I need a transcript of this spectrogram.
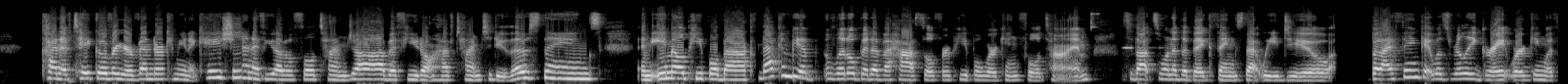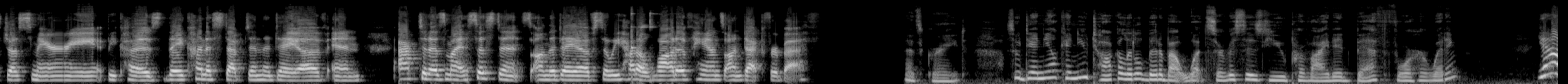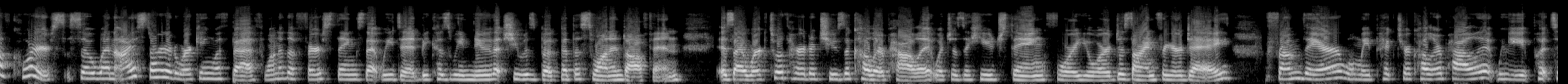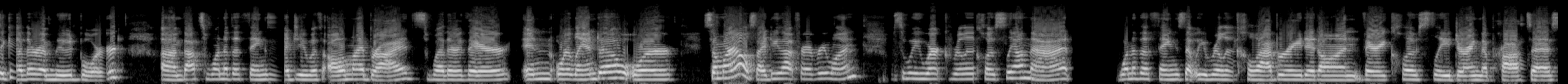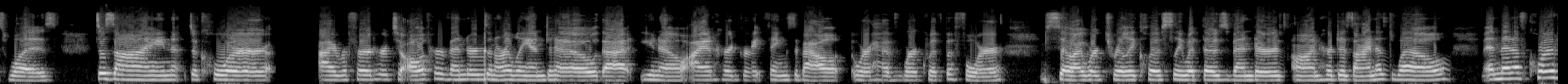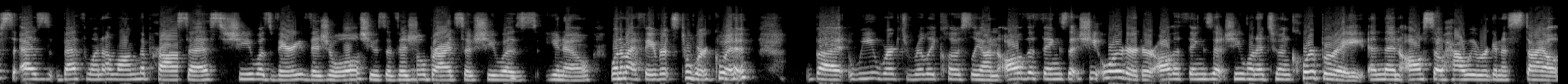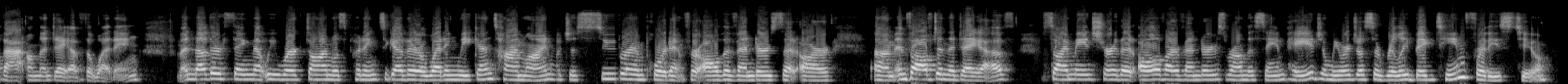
kind of take over your vendor communication if you have a full time job, if you don't have time to do those things, and email people back. That can be a, a little bit of a hassle for people working full time. So that's one of the big things that we do. But I think it was really great working with Just Marry because they kind of stepped in the day of and acted as my assistants on the day of. So we had a lot of hands on deck for Beth. That's great. So, Danielle, can you talk a little bit about what services you provided Beth for her wedding? Yeah, of course. So when I started working with Beth, one of the first things that we did, because we knew that she was booked at the Swan and Dolphin, is I worked with her to choose a color palette, which is a huge thing for your design for your day. From there, when we picked her color palette, we put together a mood board. Um, that's one of the things I do with all my brides, whether they're in Orlando or somewhere else. I do that for everyone. So we work really closely on that. One of the things that we really collaborated on very closely during the process was design, decor. I referred her to all of her vendors in Orlando that, you know, I had heard great things about or have worked with before. So I worked really closely with those vendors on her design as well. And then, of course, as Beth went along the process, she was very visual. She was a visual bride, so she was, you know, one of my favorites to work with but we worked really closely on all the things that she ordered or all the things that she wanted to incorporate and then also how we were going to style that on the day of the wedding. Another thing that we worked on was putting together a wedding weekend timeline, which is super important for all the vendors that are um, involved in the day of. So I made sure that all of our vendors were on the same page and we were just a really big team for these two.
